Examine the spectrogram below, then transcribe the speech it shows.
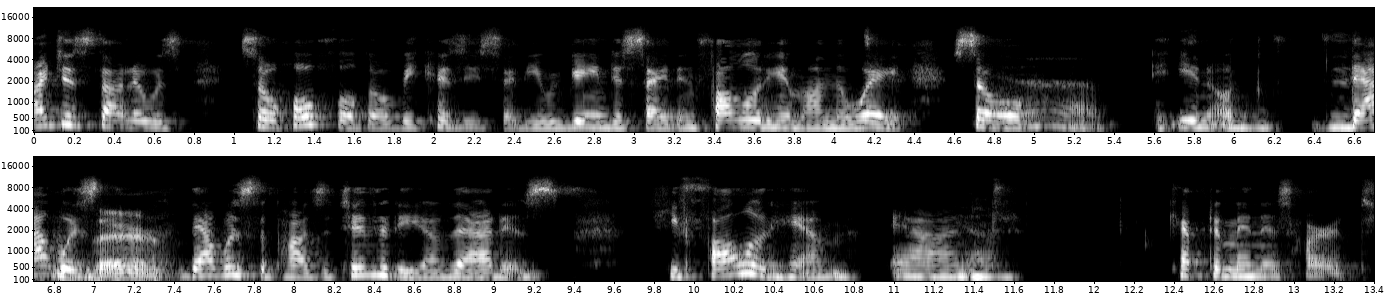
I just thought it was so hopeful though, because he said he regained his sight and followed him on the way. So, Yeah. you know, that was was, there. that was the positivity of that is he followed him Yeah. and kept him in his heart.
